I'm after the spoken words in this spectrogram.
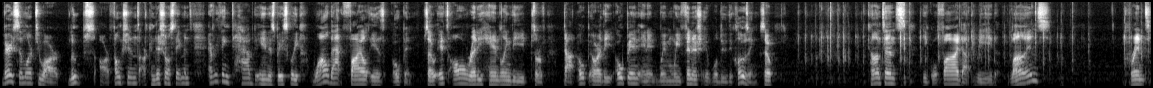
very similar to our loops, our functions, our conditional statements, everything tabbed in is basically while that file is open. So it's already handling the sort of dot open or the open and it, when we finish it will do the closing. So contents equal phi dot read lines print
